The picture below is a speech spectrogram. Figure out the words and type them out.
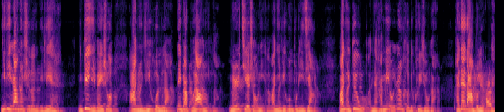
你得让他知道你的厉害，你别以为说啊，你离婚了，那边不要你了，没人接手你了，完你离婚不离家，完你对我呢还没有任何的愧疚感，还带大不领的。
